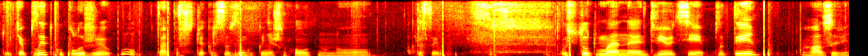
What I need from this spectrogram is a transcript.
Тут я плитку положив. Ну, так, просто для краси взимку, звісно, холодно, але красиво. Ось тут у мене дві оці плити газові,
